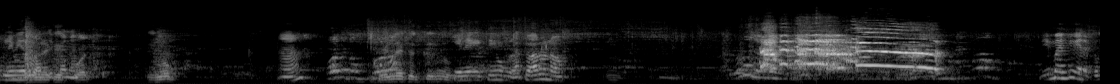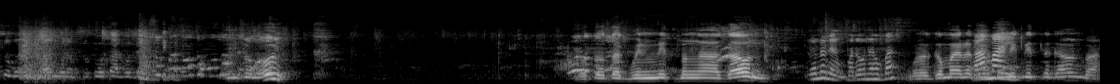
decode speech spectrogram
Kini di ba kay na? Tingog. Ha? Kini kay tingog. Kini tingog na to ano no? Di man yung nagpasugot ng bago ng prututa ko. Unsa oy? Ito tag minute mga gaon. Ano na padaw na ba? Mga gamay na Kamay. kay piniglit na gaon ba?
